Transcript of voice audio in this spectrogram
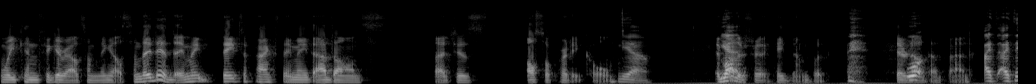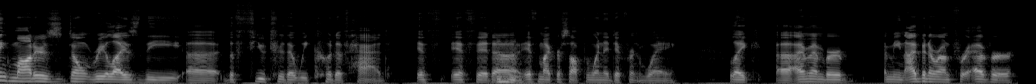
we can figure out something else. And they did. They made data packs, they made add-ons, that is also pretty cool. yeah. The Yeah. modders really hate them, but they're Well, not that bad. I, I think modders don't realize the uh, the future that we could have had if if it uh, Mhm. if Microsoft went a different way. Like uh, I remember, I mean, I've been around forever,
